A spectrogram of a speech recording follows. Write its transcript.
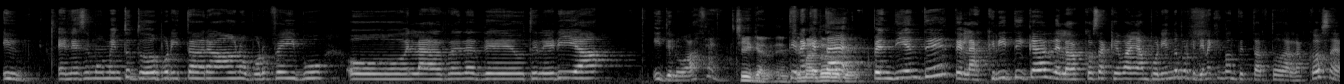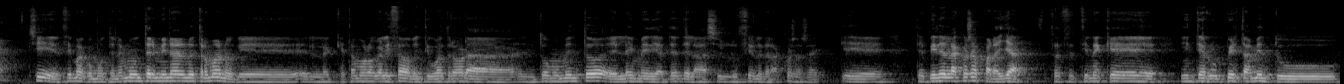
y en ese momento todo por Instagram o por Facebook o en las redes de hostelería y te lo hacen. Sí, que encima tienes que estar pendiente de las críticas, de las cosas que vayan poniendo, porque tienes que contestar todas las cosas. Sí, encima como tenemos un terminal en nuestra mano que, en el que estamos localizados 24 horas en todo momento, es la inmediatez de las soluciones de las cosas. O sea, que te piden las cosas para allá. Entonces tienes que interrumpir también tu,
